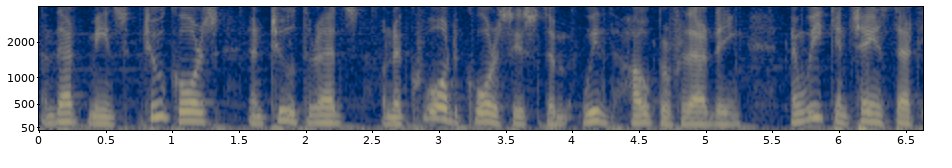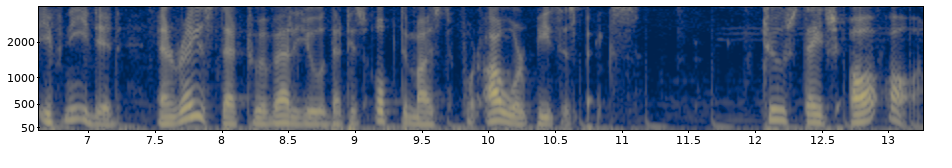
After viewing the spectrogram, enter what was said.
and that means two cores and two threads on a quad core system with hyperthreading and we can change that if needed and raise that to a value that is optimized for our PC specs. Two-stage AA.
